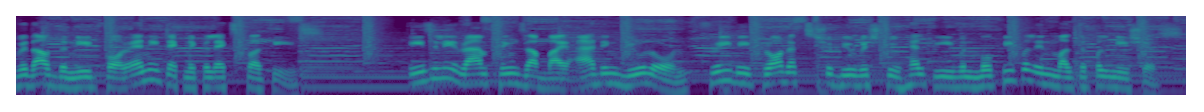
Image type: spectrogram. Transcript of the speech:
without the need for any technical expertise. Easily ramp things up by adding your own freebie products should you wish to help even more people in multiple niches.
